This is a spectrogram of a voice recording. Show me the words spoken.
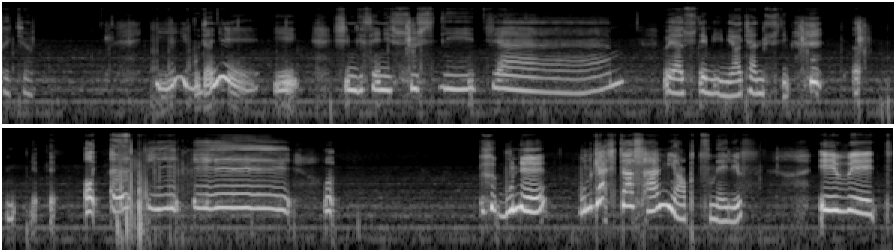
peki. İyi bu da ne? Şimdi seni süsleyeceğim. Veya süslemeyeyim ya kendim süsleyeyim. Ay. Bu ne? Bunu gerçekten sen mi yaptın Elif? Evet.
